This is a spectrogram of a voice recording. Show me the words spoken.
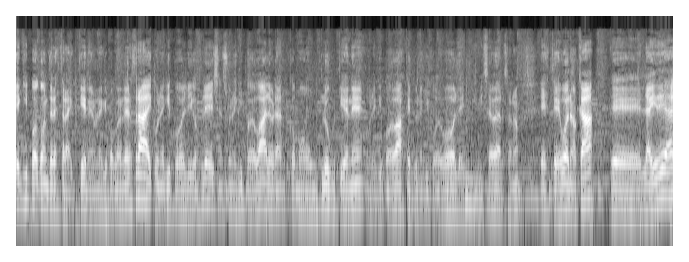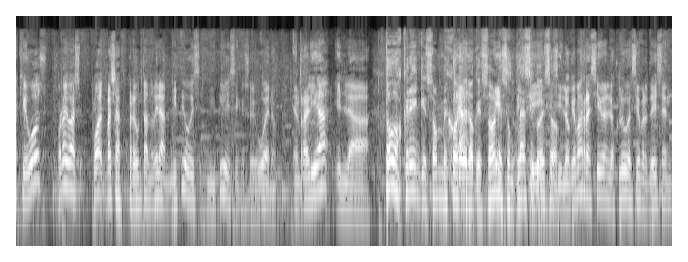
equipo de Counter-Strike. Tienen un equipo de Counter-Strike, un equipo de League of Legends, un equipo de Valorant, como un club tiene un equipo de básquet, un equipo de vóley y viceversa, ¿no? Este, bueno, acá eh, la idea es que vos por ahí vayas preguntando, mira, mi pibe, dice- mi pibe dice que soy bueno. En realidad es la... Todos creen que son mejores de lo que son, es Eso, un clásico sí, eso. sí, sí. Lo que más reciben los clubes siempre te dicen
